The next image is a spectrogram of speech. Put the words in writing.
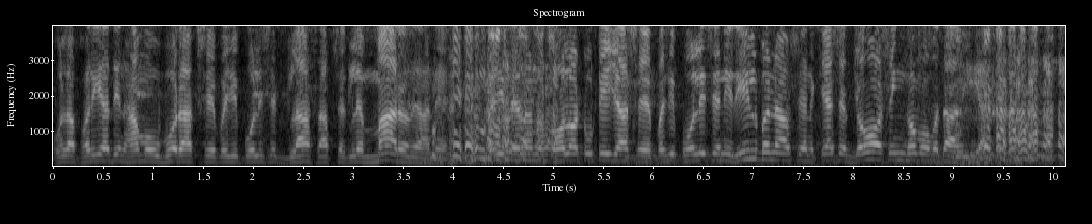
ઓલા ફરિયાદીને હામો ઊભો રાખશે, પછી પોલીસે ગ્લાસ આપશે, એટલે માર હવે આને. પછી પેલાનો કોલો તૂટી જશે, પછી પોલીસ એની રીલ બનાવશે અને કહેશે જોવો સિંઘમો બધા આવી ગયા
